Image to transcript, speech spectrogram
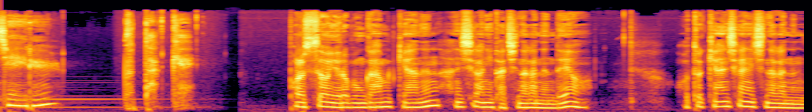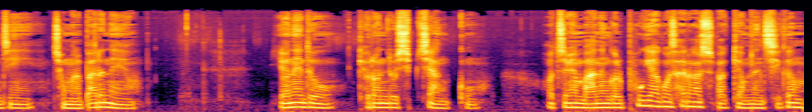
DJ를 부탁해 벌써 여러분과 함께하는 한 시간이 다 지나갔는데요. 어떻게 한 시간이 지나갔는지 정말 빠르네요. 연애도 결혼도 쉽지 않고 어쩌면 많은 걸 포기하고 살아갈 수밖에 없는 지금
